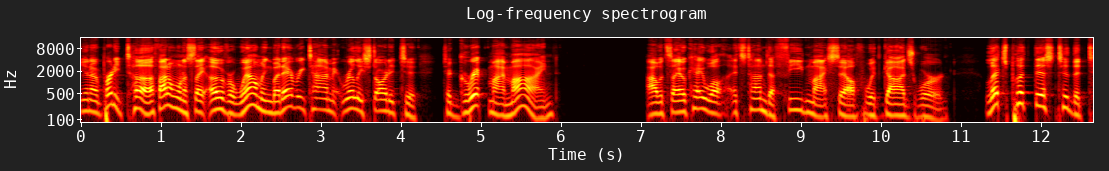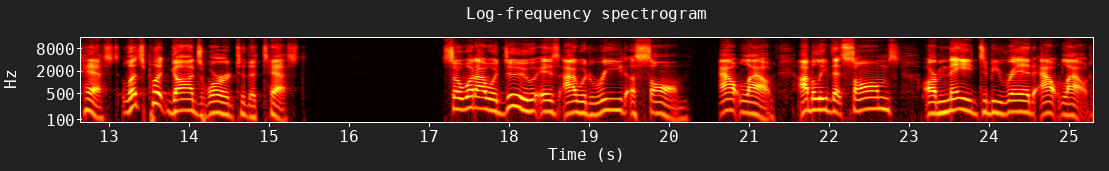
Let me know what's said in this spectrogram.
you know, pretty tough. I don't want to say overwhelming, but every time it really started to to grip my mind, I would say, okay, well, it's time to feed myself with God's word. Let's put this to the test. Let's put God's word to the test. So, what I would do is I would read a psalm out loud. I believe that psalms are made to be read out loud.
